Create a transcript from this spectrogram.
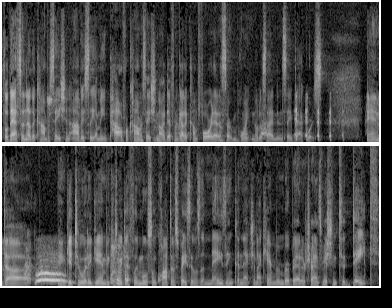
So that's another conversation. Obviously, I mean, powerful conversation. No, I definitely got to come forward at a certain point. Notice I didn't say backwards, and uh, and get to it again because we definitely moved some quantum space. It was an amazing connection. I can't remember a better transmission to date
